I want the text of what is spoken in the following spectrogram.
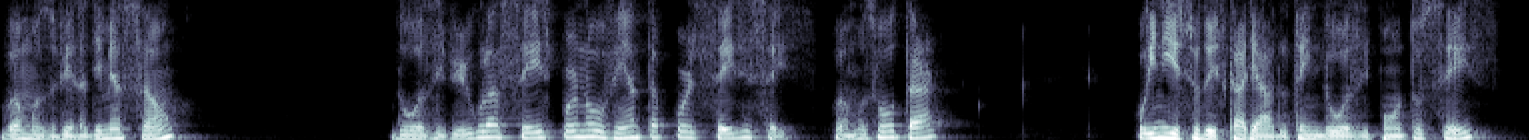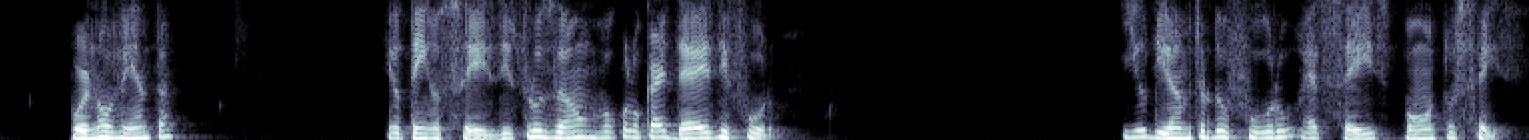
Vamos ver a dimensão. 12,6 por 90 por 6,6. Vamos voltar. O início do escariado tem 12,6 por 90. Eu tenho 6 de extrusão, vou colocar 10 de furo. E o diâmetro do furo é 6,6.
